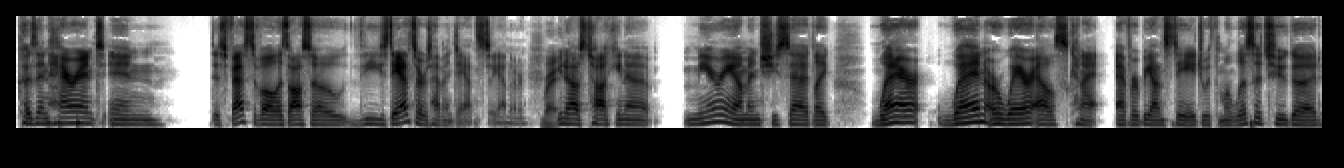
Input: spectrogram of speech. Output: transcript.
because inherent in this festival is also these dancers haven't danced together. Right. You know, I was talking to Miriam and she said, like, where, when, or where else can I ever be on stage with Melissa Toogood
